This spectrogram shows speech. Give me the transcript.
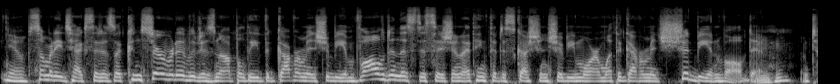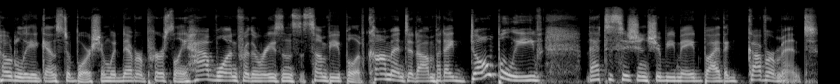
Yeah, somebody texted as a conservative who does not believe the government should be involved in this decision. I think the discussion should be more on what the government should be involved in. Mm-hmm. I'm totally against abortion, would never personally have one for the reasons that some people have commented on, but I don't believe that decision should be made by the government.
